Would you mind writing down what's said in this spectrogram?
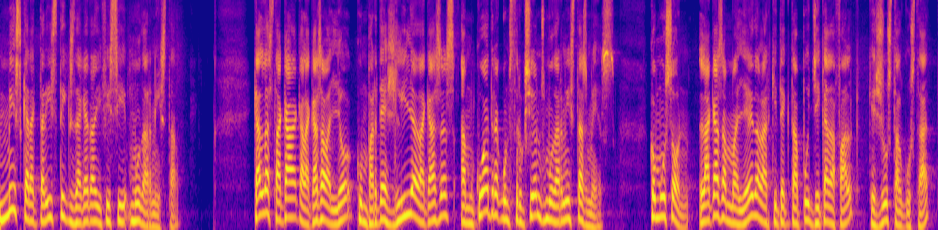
més característics d'aquest edifici modernista. Cal destacar que la Casa Batlló comparteix l'illa de cases amb quatre construccions modernistes més, com ho són la Casa Ametller de l'arquitecte Puig i Cadafalc, que és just al costat,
